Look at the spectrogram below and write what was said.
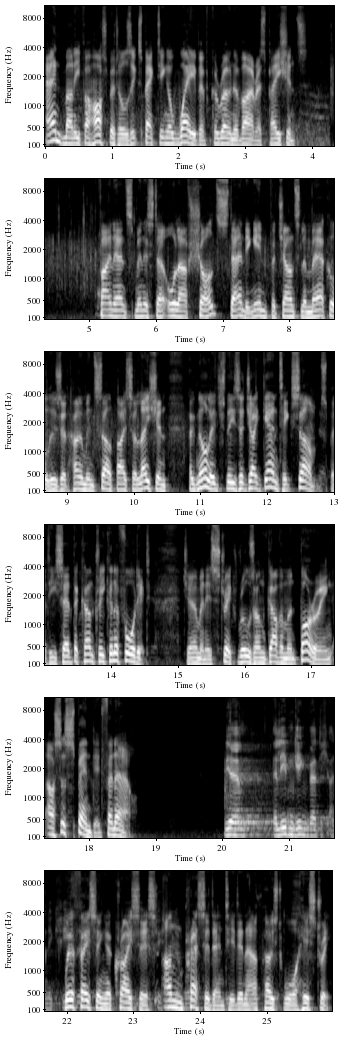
and money for hospitals expecting a wave of coronavirus patients. Finance Minister Olaf Scholz, standing in for Chancellor Merkel, who's at home in self isolation, acknowledged these are gigantic sums, but he said the country can afford it. Germany's strict rules on government borrowing are suspended for now. We're facing a crisis unprecedented in our post war history,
